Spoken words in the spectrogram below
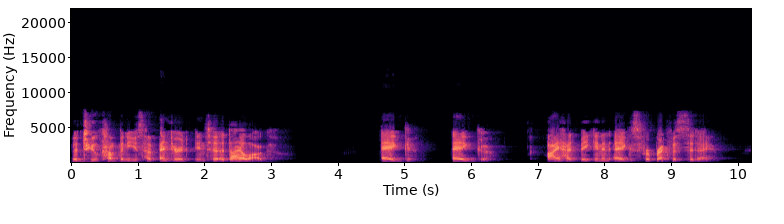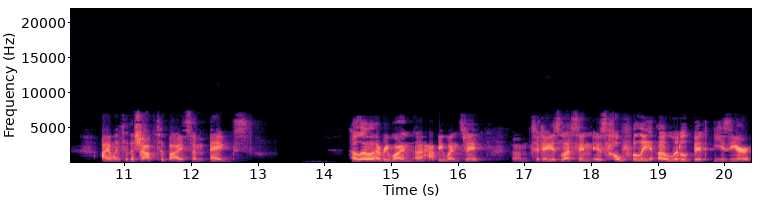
The two companies have entered into a dialogue. Egg, egg. I had bacon and eggs for breakfast today. I went to the shop to buy some eggs. Hello, everyone. Happy Wednesday. Um, today's lesson is hopefully a little bit easier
